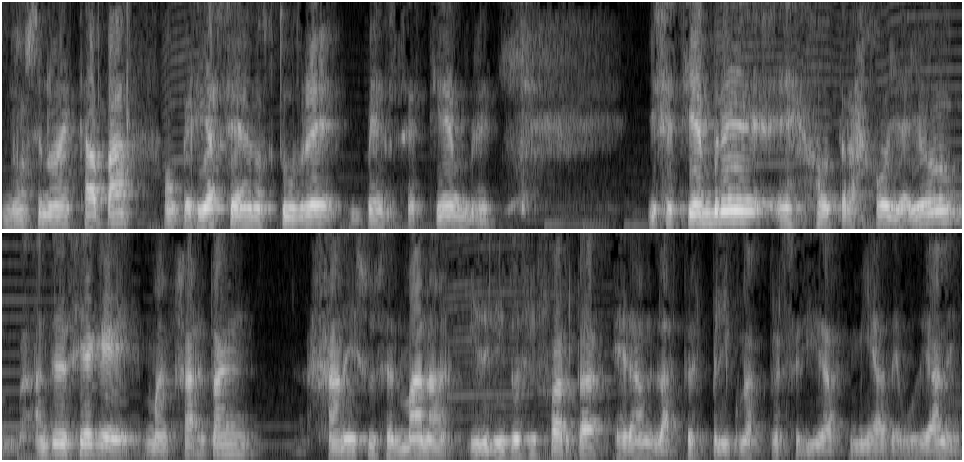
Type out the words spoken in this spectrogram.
no se nos escapa, aunque ya sea en octubre, ver septiembre. Y septiembre es otra joya. Yo antes decía que Manhattan, Hannah y sus hermanas y Delitos y Fartas eran las tres películas preferidas mías de Woody Allen.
